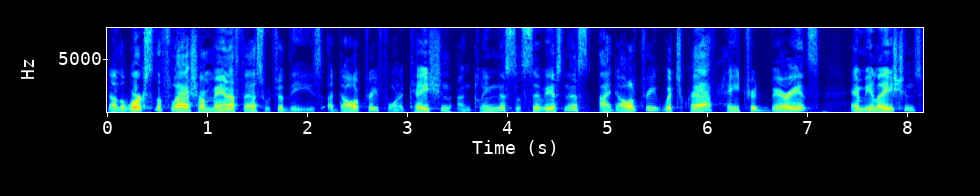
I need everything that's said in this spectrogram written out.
Now the works of the flesh are manifest, which are these adultery, fornication, uncleanness, lasciviousness, idolatry, witchcraft, hatred, variance, emulations,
